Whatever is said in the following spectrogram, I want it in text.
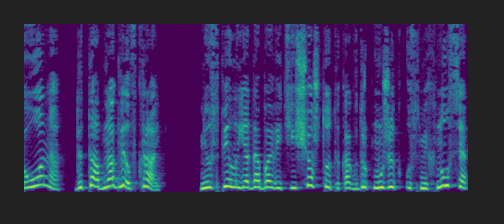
к носу не столкнувшись с белобрысым ушастиком. — С тебя три лимона! — буркнул смуглый эльф. — Чего? — изумилась я. — Три миллиона? Да ты обнаглел в край! Не успела я добавить еще что-то, как вдруг мужик усмехнулся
